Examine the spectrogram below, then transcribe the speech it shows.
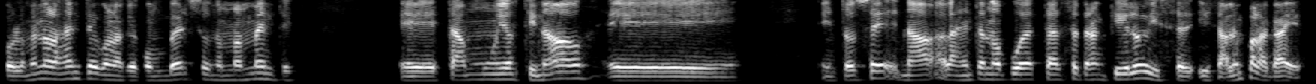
por lo menos la gente con la que converso normalmente, eh, están muy obstinados. Eh, entonces, nada, la gente no puede estarse tranquilo y, se, y salen para la calle.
